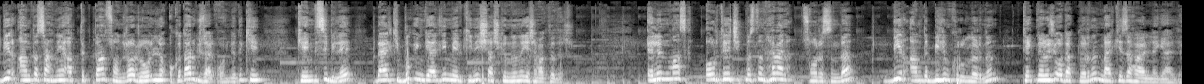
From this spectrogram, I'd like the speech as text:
bir anda sahneye attıktan sonra rolünü o kadar güzel oynadı ki kendisi bile belki bugün geldiği mevkinin şaşkınlığını yaşamaktadır. Elon Musk ortaya çıkmasının hemen sonrasında bir anda bilim kurullarının teknoloji odaklarının merkezi haline geldi.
